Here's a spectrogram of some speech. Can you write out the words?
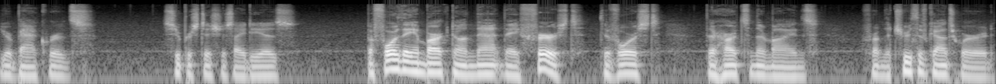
your backwards superstitious ideas. Before they embarked on that, they first divorced their hearts and their minds from the truth of God's word.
